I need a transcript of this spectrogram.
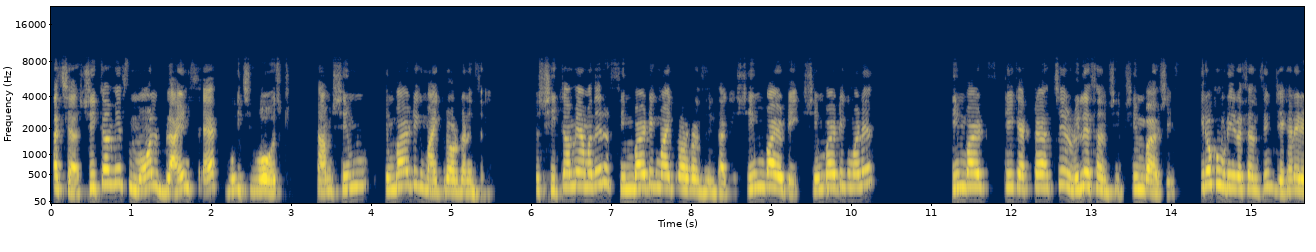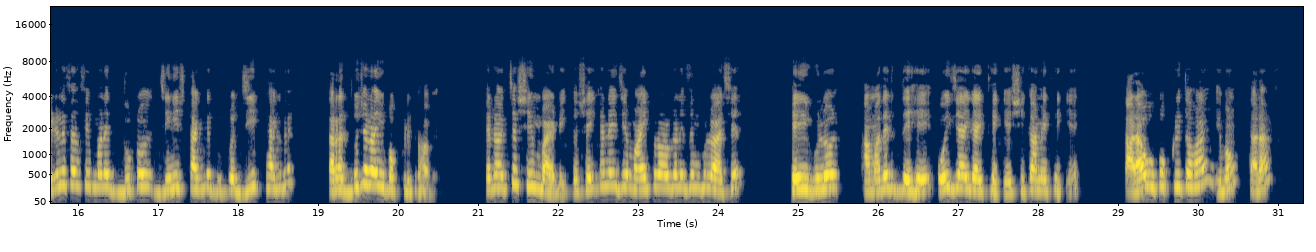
আচ্ছা caecum is small blind sac which host some symbiotic micro organism তো শিকামে আমাদের সিম্বায়োটিক মাইক্রো অর্গানিজম থাকে। সিম্বায়োটিক সিম্বায়োটিক মানে সিম্বায়োটিক একটা হচ্ছে রিলেশনশিপ সিম্বায়োসিস কীরকম রিলেশনশিপ যেখানে রিলেশনশিপ মানে দুটো জিনিস থাকবে, দুটো জীব থাকবে, তারা দুজনেই উপকৃত হবে। সেটা হচ্ছে সিম্বায়োটিক তো সেইখানে যে মাইক্রো অর্গানিজমগুলো আছে, সেইগুলো আমাদের দেহে ওই জায়গায় থেকে, শিকামে থেকে তারাও উপকৃত হয় এবং তারা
